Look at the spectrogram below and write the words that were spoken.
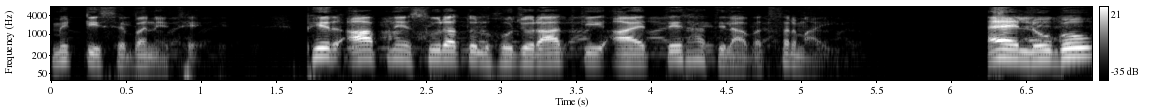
مٹی سے بنے تھے۔ پھر آپ نے سورت الحجرات کی آیت تیرہ تلاوت فرمائی۔ اے لوگو،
